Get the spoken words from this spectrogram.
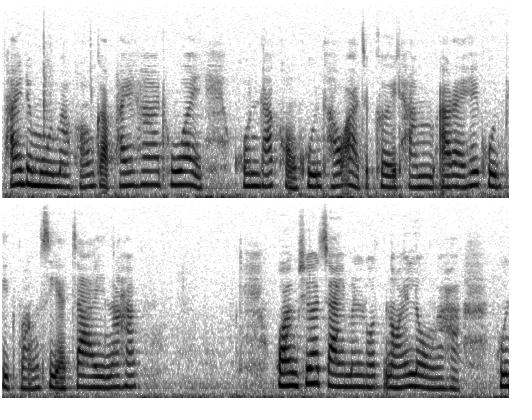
ไพ่เดอะมูนมาพร้อมกับไพ่ห้าถ้วย คนรักของคุณเขาอาจจะเคยทำอะไรให้คุณผิดหวังเสียใจนะคะ ความเชื่อใจมันลดน้อยลงอะค่ะ คุณ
